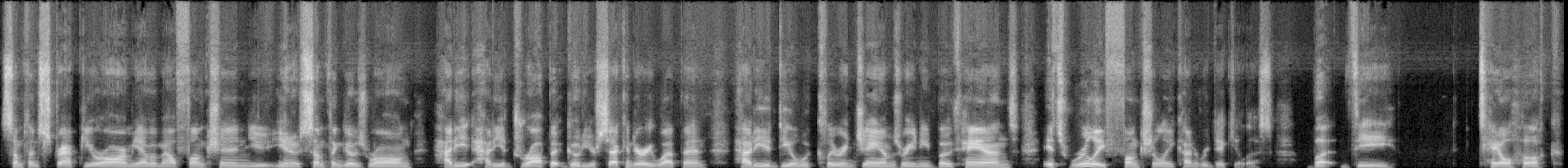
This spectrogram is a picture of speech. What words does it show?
Something strapped to your arm, you have a malfunction, you you know something goes wrong. How do you how do you drop it? Go to your secondary weapon. How do you deal with clearing jams where you need both hands? It's really functionally kind of ridiculous. But the tail hook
